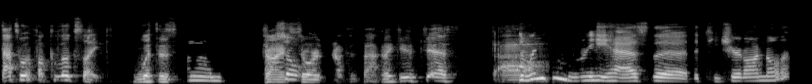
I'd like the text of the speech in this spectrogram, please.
that's what it fucking looks like with this Um, giant So- sword across his back. Like it's just the ah. reason why he has the the t-shirt on Nolan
